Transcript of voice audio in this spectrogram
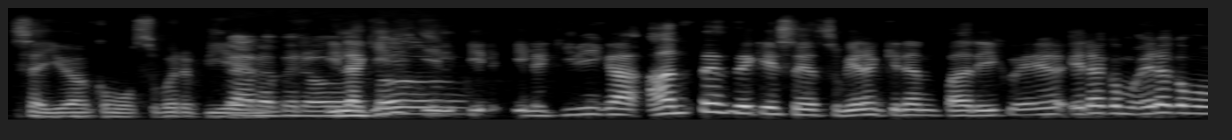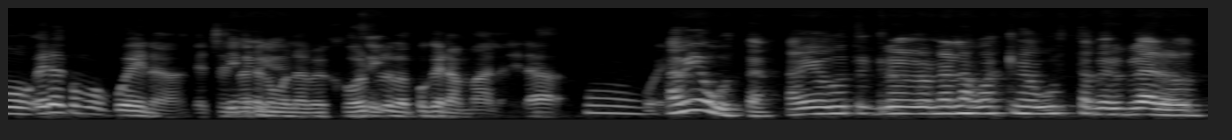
se ayudan como súper bien. Claro, pero y, la, y, la química antes de que se supieran que eran padre e hijo era, como, era, como, era como buena, ¿cachai? no era como la mejor, pero tampoco era mala, era mm. A mí me gusta, a mí me gusta, creo que una de las cosas que me gusta, pero claro,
